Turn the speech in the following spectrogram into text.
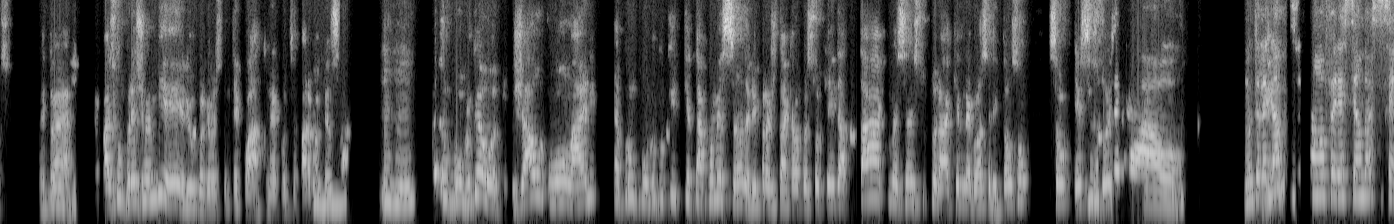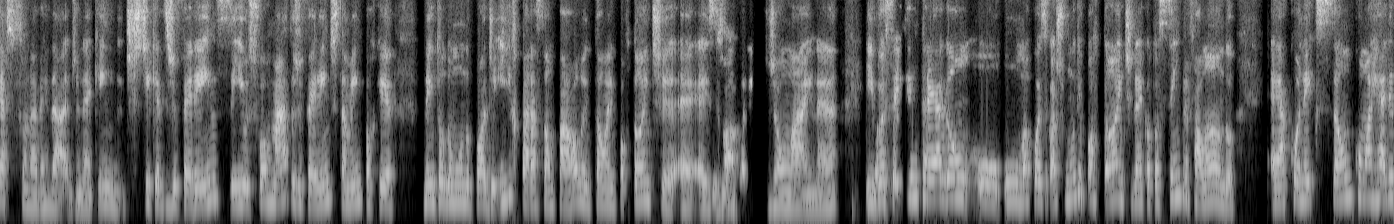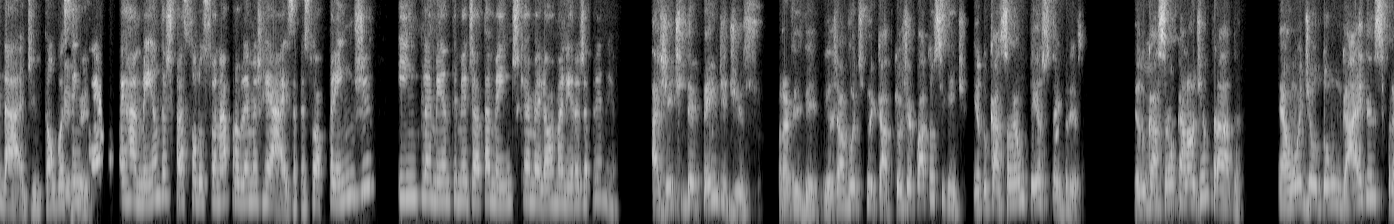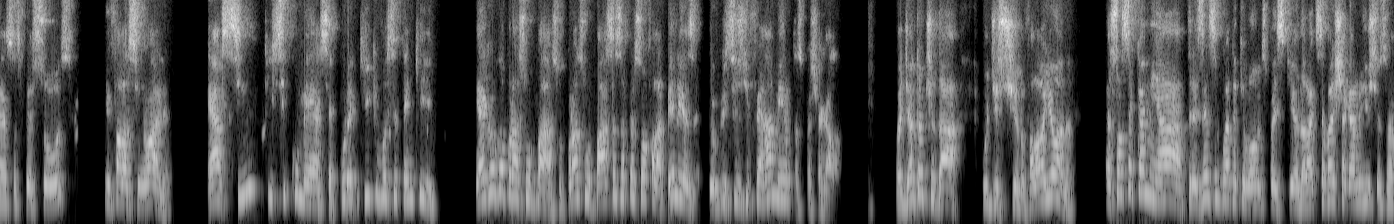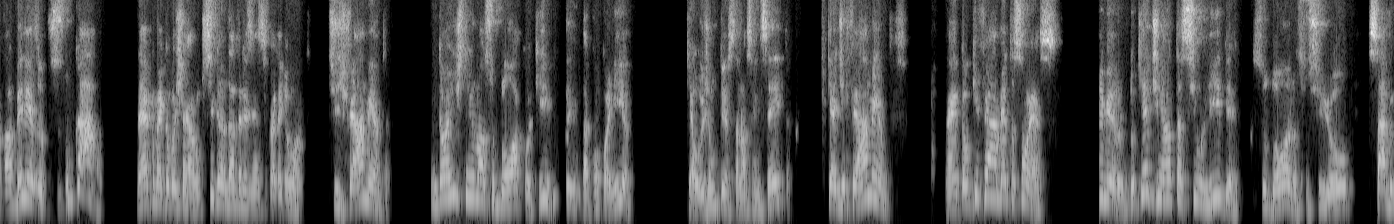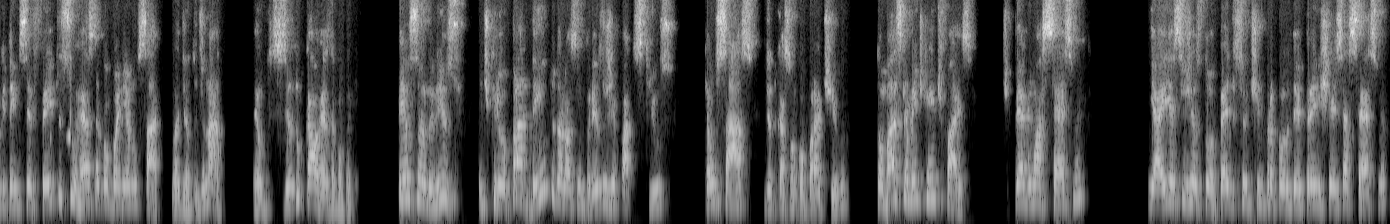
Então, é, é quase que o preço de um MBA ali, o programa de 34, né? Quando você para para uhum. pensar. Uhum. Mas o público é outro. Já o, o online é para um público que está começando ali, para ajudar aquela pessoa que ainda está começando a estruturar aquele negócio ali. Então, são, são esses Muito dois. Legal. Muito legal que vocês estão oferecendo acesso, na verdade, né? Quem, tickets diferentes e os formatos diferentes também, porque nem todo mundo pode ir para São Paulo, então é importante é, é esse Exato. componente de online, né? E vocês entregam o, uma coisa que eu acho muito importante, né? Que eu estou sempre falando, é a conexão com a realidade. Então, você Perfeito. entrega ferramentas para solucionar problemas reais. A pessoa aprende e implementa imediatamente, que é a melhor maneira de aprender. A gente depende disso para viver. E eu já vou te explicar, porque o G4 é o seguinte: educação é um terço da empresa. Educação hum. é o canal de entrada. É onde eu dou um guidance para essas pessoas e falo assim: olha, é assim que se começa, é por aqui que você tem que ir. E aí qual é o próximo passo? O próximo passo é essa pessoa falar: beleza, eu preciso de ferramentas para chegar lá. Não adianta eu te dar o destino, falar, Iona, É só você caminhar 350 quilômetros para a esquerda lá que você vai chegar no destino. Você vai falar, beleza, eu preciso de um carro. Né? Como é que eu vou chegar? Eu não consigo andar 350 quilômetros. Preciso de ferramenta. Então a gente tem o nosso bloco aqui da companhia, que é hoje um texto da nossa receita, que é de ferramentas. Né? Então, que ferramentas são essas? Primeiro, do que adianta se o líder, se o dono, se o CEO sabe o que tem que ser feito se o resto da companhia não sabe? Não adianta de nada. Eu preciso educar o resto da companhia. Pensando nisso, a gente criou para dentro da nossa empresa o G4 Skills, que é um SaaS de educação corporativa. Então, basicamente, o que a gente faz? A gente pega um assessment, e aí esse gestor pede o seu time para poder preencher esse assessment.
